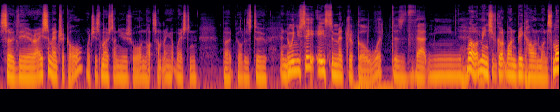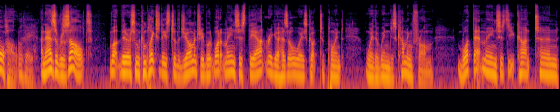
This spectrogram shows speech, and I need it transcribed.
So they're asymmetrical, which is most unusual, not something that Western boat builders do. And, and, when you say asymmetrical, what does that mean? Well, it means you've got one big hull and one small hull. Okay. And as a result, well, there are some complexities to the geometry, but what it means is the outrigger has always got to point where the wind is coming from. What that means is that you can't turn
